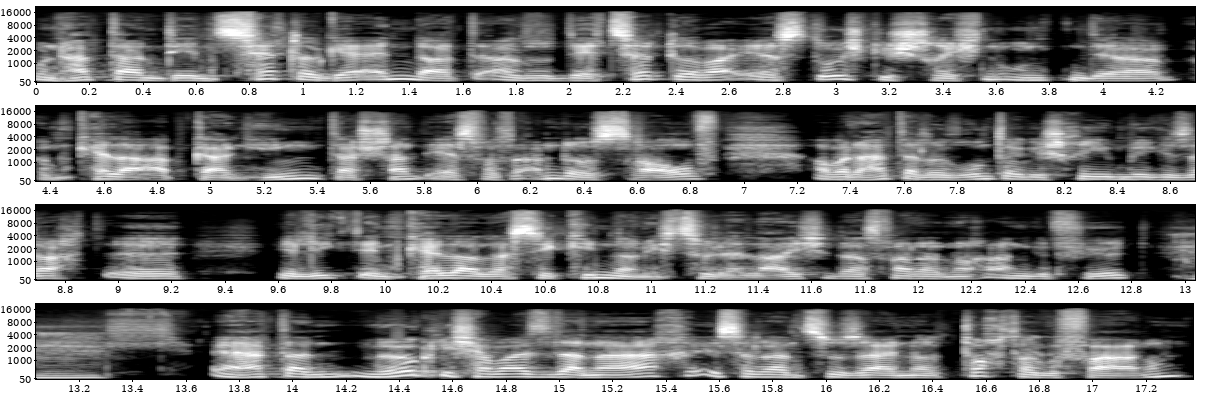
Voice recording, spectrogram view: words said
und hat dann den Zettel geändert. Also der Zettel war erst durchgestrichen unten, der am Kellerabgang hing. Da stand erst was anderes drauf. Aber da hat er darunter geschrieben, wie gesagt, äh, ihr liegt im Keller, lasst die Kinder nicht zu der Leiche. Das war dann noch angeführt. Mhm. Er hat dann möglicherweise danach, ist er dann zu seiner Tochter gefahren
